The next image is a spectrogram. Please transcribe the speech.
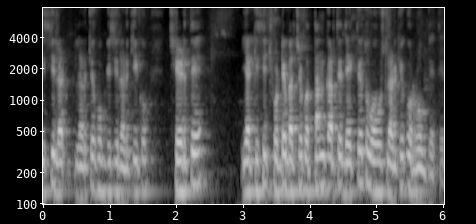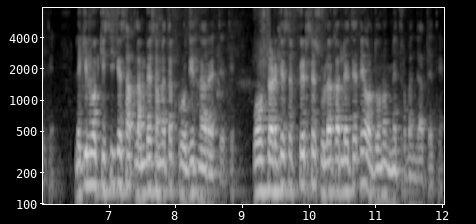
किसी लड़के को, किसी लड़की को छेड़ते या किसी छोटे बच्चे को तंग करते देखते तो वह उस लड़के को रोक देते थे। लेकिन वह किसी के साथ लंबे समय तक क्रोधित न रहते थे। वह उस लड़के से फिर से सुलह कर लेते थे और दोनों मित्र बन जाते थे।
